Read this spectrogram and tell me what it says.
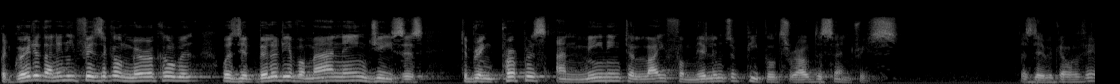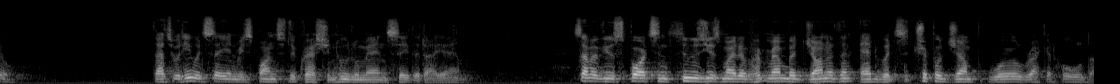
But greater than any physical miracle was the ability of a man named Jesus to bring purpose and meaning to life for millions of people throughout the centuries. That's David Copperfield. That's what he would say in response to the question, Who do men say that I am? Some of you sports enthusiasts might have remembered Jonathan Edwards, the triple jump world record holder.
